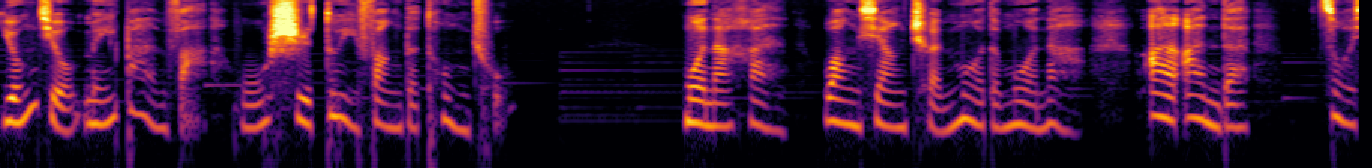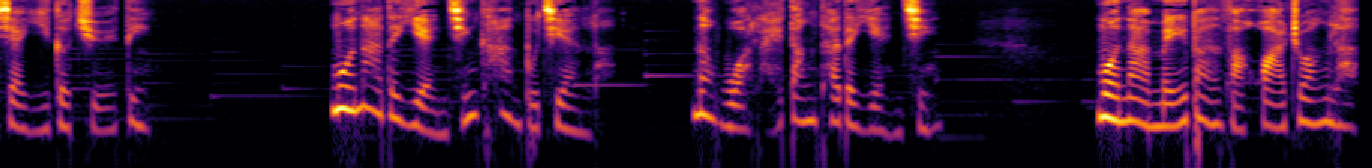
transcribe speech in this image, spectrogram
永久没办法无视对方的痛楚。莫纳汉望向沉默的莫娜，暗暗的做下一个决定。莫娜的眼睛看不见了，那我来当他的眼睛。莫娜没办法化妆了，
